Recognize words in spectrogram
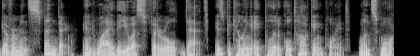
government spending, and why the US federal debt is becoming a political talking point once more.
